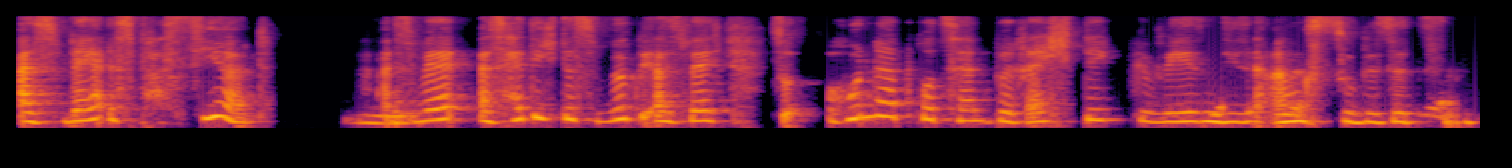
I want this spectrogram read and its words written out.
als wäre es passiert. Als, wär, als hätte ich das wirklich, als wäre ich zu 100 Prozent berechtigt gewesen, diese Angst zu besitzen.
